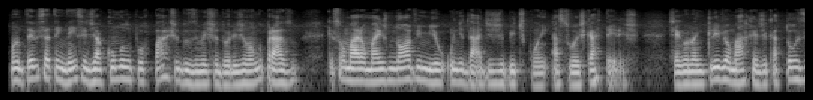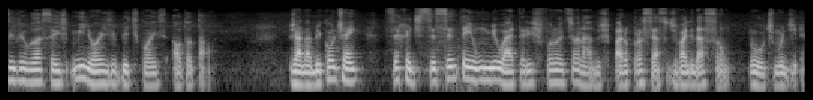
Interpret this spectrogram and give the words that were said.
manteve-se a tendência de acúmulo por parte dos investidores de longo prazo, que somaram mais 9 mil unidades de Bitcoin às suas carteiras, chegando à incrível marca de 14,6 milhões de Bitcoins ao total. Já na Bitcoin Chain, cerca de 61 mil Éteres foram adicionados para o processo de validação no último dia.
